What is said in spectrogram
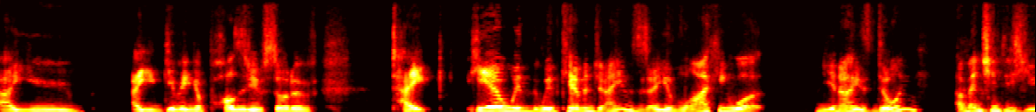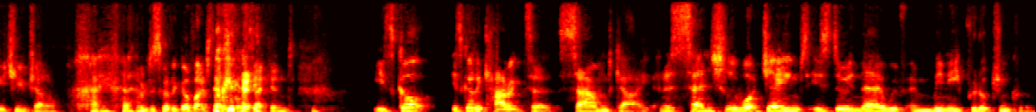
are you are you giving a positive sort of take here with with Kevin James? Are you liking what you know he's doing? I mentioned his YouTube channel. I'm just going to go back to that for a second. He's got he's got a character, sound guy, and essentially what James is doing there with a mini production crew,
